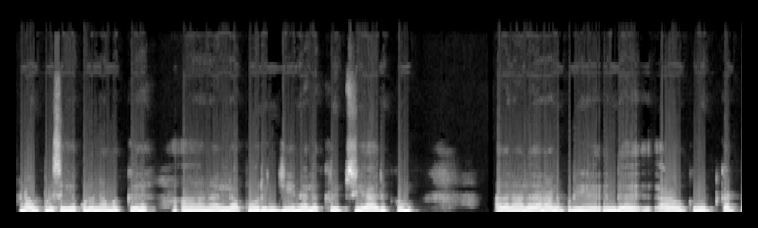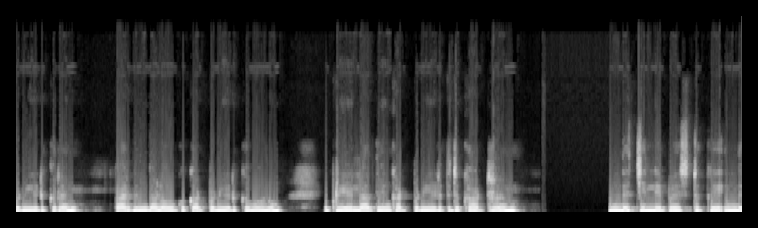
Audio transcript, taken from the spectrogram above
ஆனால் இப்படி செய்யக்குள்ள நமக்கு நல்லா பொரிஞ்சு நல்லா கிரிப்ஸியாக இருக்கும். அதனால தான் நான் இப்படி இந்த அளவுக்கு கட் பண்ணி எடுக்கிறேன். பாருங்க இந்த அளவுக்கு கட் பண்ணி எடுக்க வேணும். இப்படி எல்லாத்தையும் கட் பண்ணி எடுத்துட்டு காட்டுறேன். இந்த சில்லி பேஸ்ட்டுக்கு இந்த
